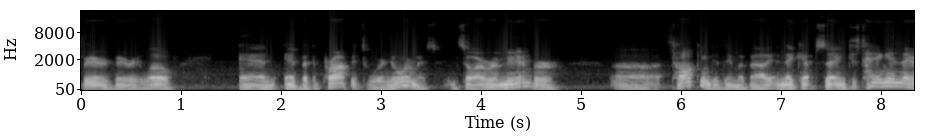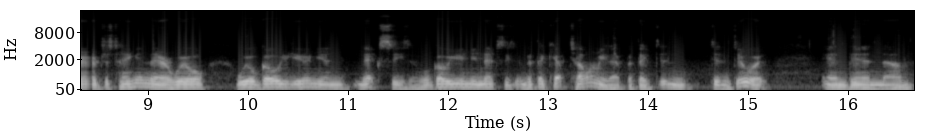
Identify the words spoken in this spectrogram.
very very low and and but the profits were enormous. And so I remember uh, talking to them about it, and they kept saying, "Just hang in there, just hang in there. We'll we'll go union next season. We'll go union next season." But they kept telling me that, but they didn't didn't do it. And then um,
